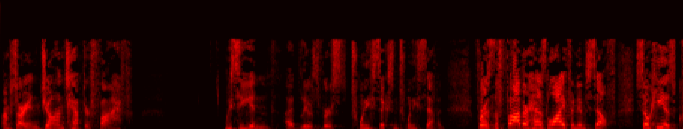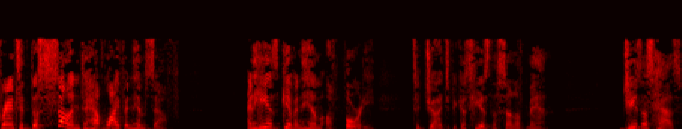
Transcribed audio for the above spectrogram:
I'm sorry, in John chapter 5 we see in, I believe it's verse 26 and 27. For as the Father has life in himself, so he has granted the Son to have life in himself. And he has given him authority to judge because he is the Son of Man. Jesus has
